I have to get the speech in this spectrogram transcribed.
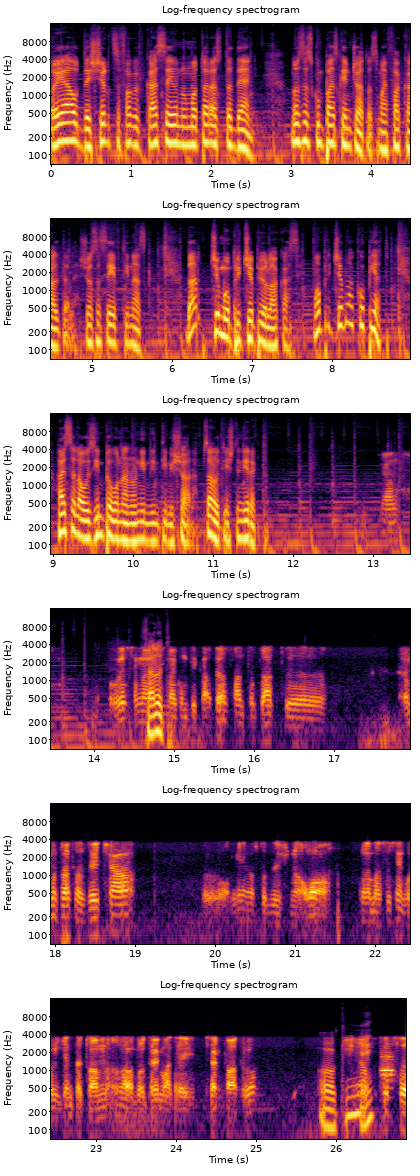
Ei au deșert să facă case în următoarea 100 de ani. Nu o să scumpească niciodată, o să mai facă altele și o să se ieftinească. Dar ce mă pricep eu la case? Mă pricep la copiat. Hai să-l auzim pe un anonim din Timișoara. Salut, ești în direct. Ian. Povestea mea Salut. este mai complicată. S-a întâmplat, uh, eram în clasa 10-a, uh, 1989, rămăsesem corigent pe toamnă, la laboratorii materiei cer 4. Ok. Am putut să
